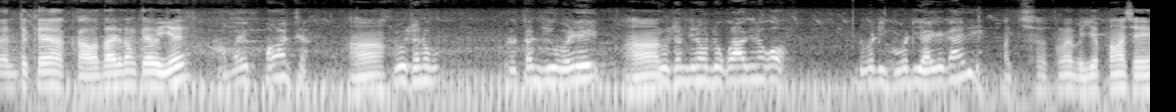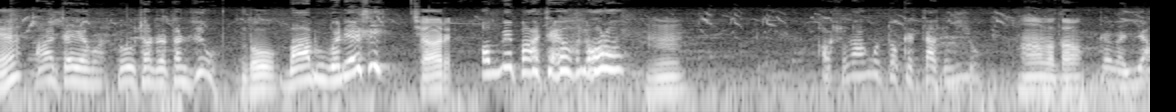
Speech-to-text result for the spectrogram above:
पहले तो क्या कहा बता रहे तुम क्या भैया। हमारे पाँच। हाँ। रोशन रतन जी बड़े। हाँ। रोशन दिनों डोकरा दिनों को। दुबटी फुबटी है के कहा जी? अच्छा तुम्हें भैया पाँच है हैं? पाँच है हम। रोशन रतन सिंह दो। बाबू गणेश चार। और मैं पाँच है लौरो हम्म। अब सुनाऊँगा तो किस्सा सुनियो। हाँ बताओ। क्या भैया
